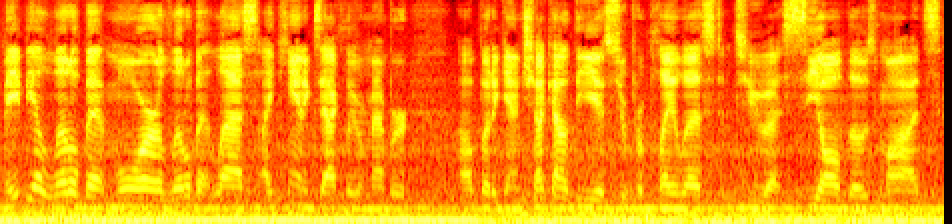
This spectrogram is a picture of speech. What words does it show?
maybe a little bit more, a little bit less. I can't exactly remember, uh, but again, check out the uh, Supra playlist to uh, see all those mods.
